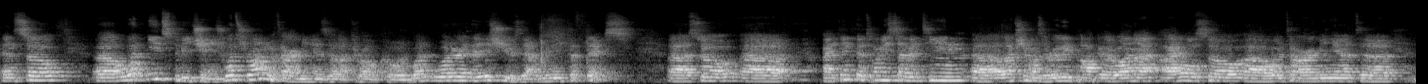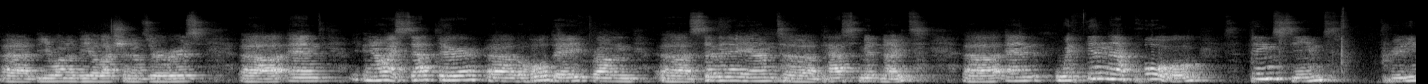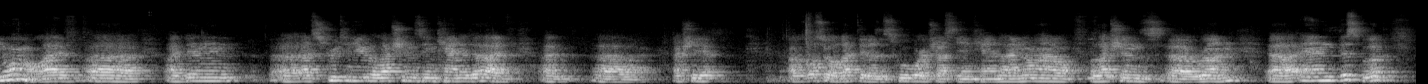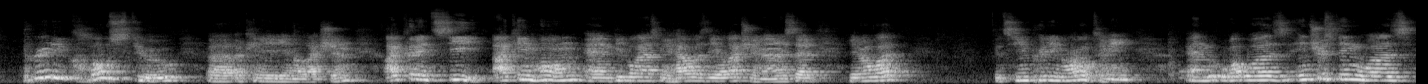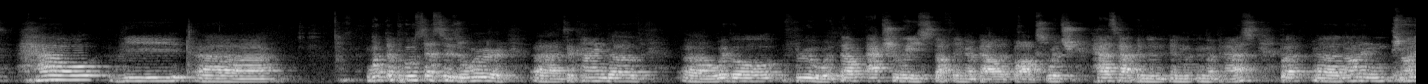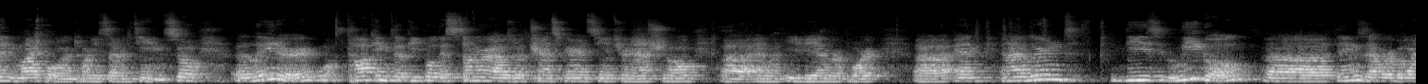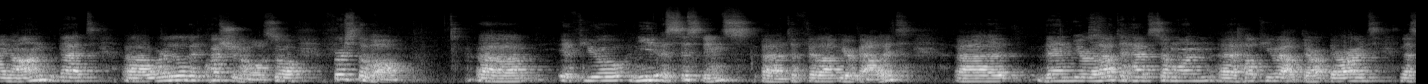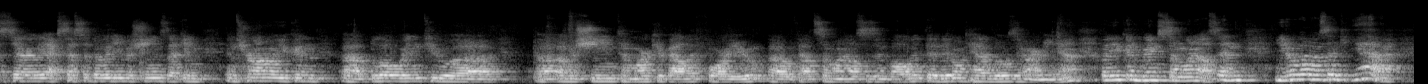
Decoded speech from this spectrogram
And so, uh, what needs to be changed? What's wrong with Armenia's electoral code? What, what are the issues that we need to fix? Uh, so, uh, I think the 2017 uh, election was a really popular one. I, I also uh, went to Armenia to uh, be one of the election observers. And, you know, I sat there the whole day from uh, 7 a.m. to past midnight. And within that poll, things seemed pretty normal. I've, uh, I've been in, uh, I've scrutinized elections in Canada. I've, I've uh, actually, I was also elected as a school board trustee in Canada. I know how elections uh, run. And this looked pretty close to a Canadian election. I couldn't see. I came home and people asked me, how was the election? And I said, you know what? It seemed pretty normal to me. And what was interesting was how the uh, what the processes were uh, to kind of uh, wiggle through without actually stuffing a ballot box, which has happened in, in, in the past, but uh, not, in, not in my poll in 2017. So uh, later, talking to people this summer, I was with Transparency International uh, and with EVN Report, uh, and, and I learned these legal uh, things that were going on that were a little bit questionable. So first of all, if you need assistance uh, to fill out your ballot, uh, then you're allowed to have someone uh, help you out. There, there aren't necessarily accessibility machines like in, in Toronto you can uh, blow into a, a, machine to mark your ballot for you uh, without someone else's involvement. They, they don't have those in Armenia, but you can bring someone else. And you know what, I was like, yeah,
